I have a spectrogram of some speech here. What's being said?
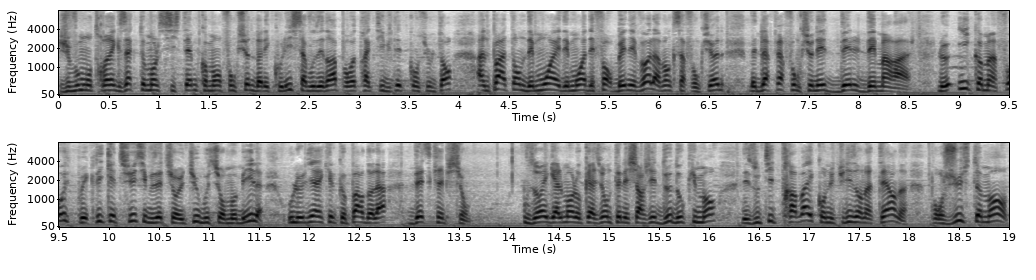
je vous montrerai exactement le système, comment on fonctionne dans les coulisses. Ça vous aidera pour votre activité de consultant à ne pas attendre des mois et des mois d'efforts bénévoles avant que ça fonctionne, mais de la faire fonctionner dès le démarrage. Le i comme info, vous pouvez cliquer dessus si vous êtes sur YouTube ou sur mobile ou le lien est quelque part dans la description. Vous aurez également l'occasion de télécharger deux documents, des outils de travail qu'on utilise en interne pour justement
